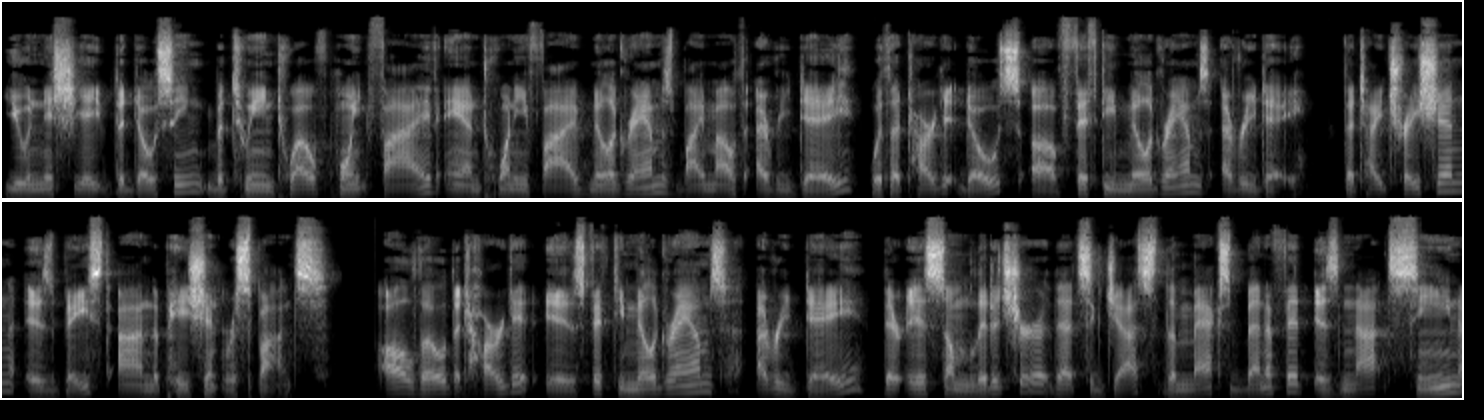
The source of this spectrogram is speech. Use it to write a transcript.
you initiate the dosing between 12.5 and 25 milligrams by mouth every day with a target dose of 50 milligrams every day. The titration is based on the patient response. Although the target is 50 milligrams every day, there is some literature that suggests the max benefit is not seen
